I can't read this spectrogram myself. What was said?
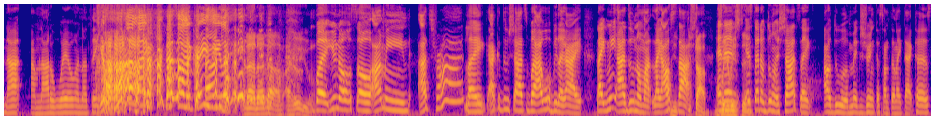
Not, I'm not a whale or nothing. like, that sounded crazy. Like, Nah, nah, nah. I hear you. But you know, so I mean, I tried. Like I could do shots, but I will be like, all right. Like me, I do know my like I'll stop. You stop And then instead of doing shots, like I'll do a mixed drink or something like that. Cause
